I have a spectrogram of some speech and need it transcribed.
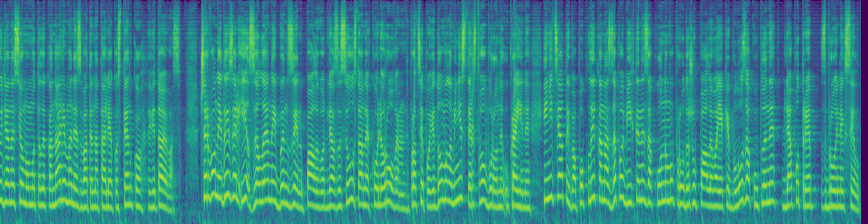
студія на сьомому телеканалі. Мене звати Наталія Костенко. Вітаю вас. Червоний дизель і зелений бензин. Паливо для ЗСУ стане кольоровим. Про це повідомило Міністерство оборони України. Ініціатива покликана запобігти незаконному продажу палива, яке було закуплене для потреб збройних сил.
